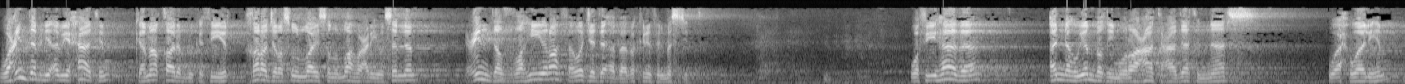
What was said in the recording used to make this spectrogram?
وعند ابن أبي حاتم كما قال ابن كثير خرج رسول الله صلى الله عليه وسلم عند الظهيرة فوجد أبا بكر في المسجد. وفي هذا أنه ينبغي مراعاة عادات الناس وأحوالهم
